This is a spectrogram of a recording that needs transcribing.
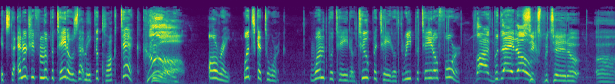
It's the energy from the potatoes that make the clock tick. Cool. All right, let's get to work. One potato, two potato, three potato, four. Five potatoes. Six potato. Uh.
